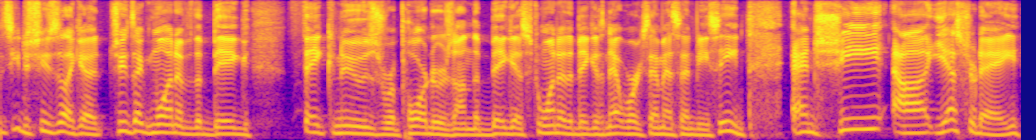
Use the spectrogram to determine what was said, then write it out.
she's like a, she's like one of the big fake news reporters on the biggest, one of the biggest networks, MSNBC. And she, uh, yesterday,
